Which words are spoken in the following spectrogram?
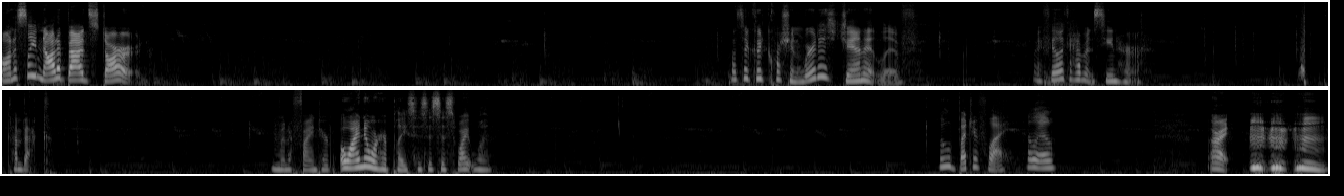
Honestly, not a bad start. That's a good question. Where does Janet live? I feel like I haven't seen her. Come back. I'm gonna find her. Oh, I know where her place is. It's this white one. Ooh, butterfly. Hello. All right.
